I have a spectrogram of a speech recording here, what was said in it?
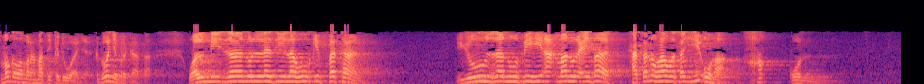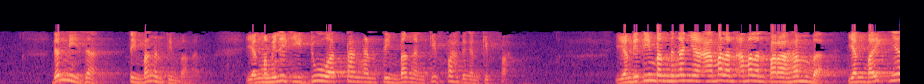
Semoga Allah merahmati keduanya. Keduanya berkata, "Wal mizanul ladzi lahu kiffatan." Yuzanu fihi a'malul ibad. Hasanuha wa sayyi'uha. Haqqun. Dan mizan. Timbangan-timbangan. Yang memiliki dua tangan timbangan kifah dengan kifah. Yang ditimbang dengannya amalan-amalan para hamba. Yang baiknya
